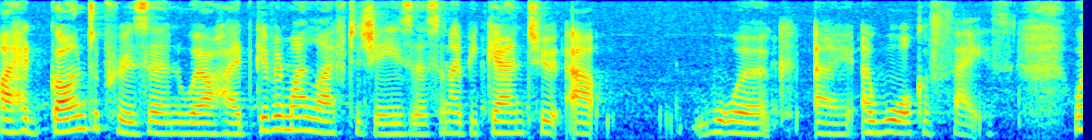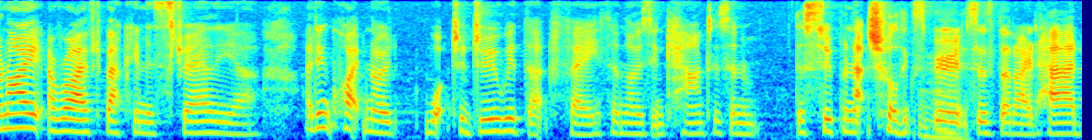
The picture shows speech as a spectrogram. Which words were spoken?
I had gone to prison where I had given my life to Jesus and I began to outwork a, a walk of faith. When I arrived back in Australia, I didn't quite know what to do with that faith and those encounters and the supernatural experiences mm. that I'd had,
